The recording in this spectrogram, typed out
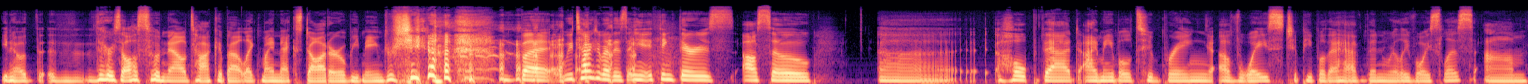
You know, th- there's also now talk about like my next daughter will be named Rashida, but we talked about this. and I think there's also uh, hope that I'm able to bring a voice to people that have been really voiceless um,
